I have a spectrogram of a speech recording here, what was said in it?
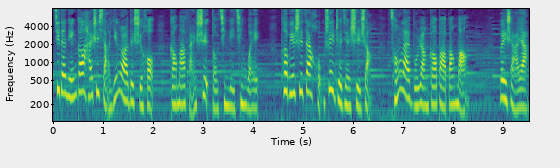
记得年糕还是小婴儿的时候，高妈凡事都亲力亲为，特别是在哄睡这件事上，从来不让高爸帮忙。为啥呀？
